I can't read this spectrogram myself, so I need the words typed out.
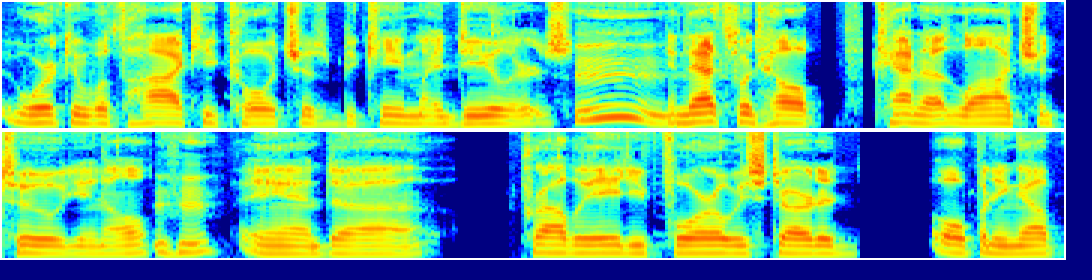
working with hockey coaches became my dealers, mm. and that's what helped kind of launch it too, you know. Mm-hmm. And uh, probably '84 we started opening up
